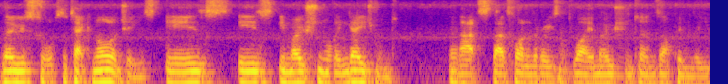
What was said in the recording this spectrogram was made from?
those sorts of technologies is is emotional engagement. And that's that's one of the reasons why emotion turns up in the,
